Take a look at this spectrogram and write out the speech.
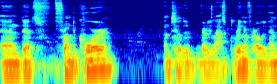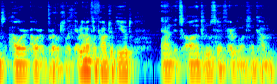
And that's from the core until the very last ring of our event our our approach. Like everyone can contribute, and it's all inclusive. Everyone can come.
